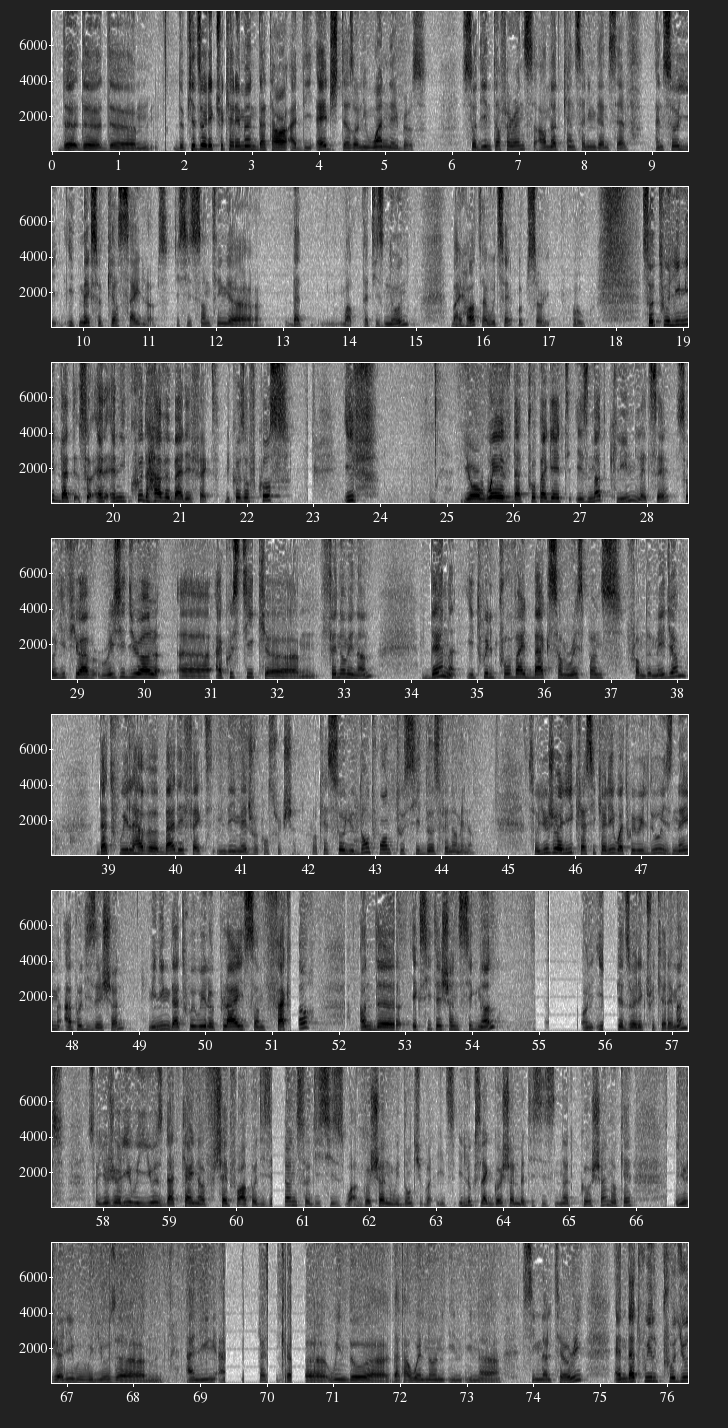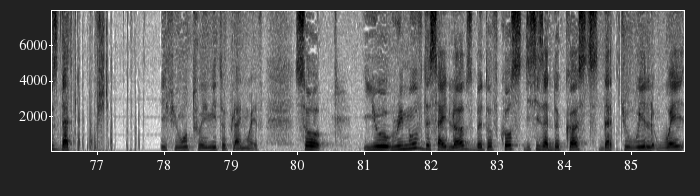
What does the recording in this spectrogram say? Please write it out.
the, the, the, um, the piezoelectric element that are at the edge, there's only one neighbors. So the interference are not cancelling themselves, and so it makes appear side lobes. This is something uh, that, well, that is known by heart, I would say. Oops, sorry. Whoa. So to limit that, so and, and it could have a bad effect because, of course, if your wave that propagate is not clean, let's say, so if you have residual uh, acoustic um, phenomenon, then it will provide back some response from the medium that will have a bad effect in the image reconstruction. Okay, so you don't want to see those phenomena. So usually, classically, what we will do is name apodization, meaning that we will apply some factor on the excitation signal on each piezoelectric element. So usually we use that kind of shape for apodization. So this is, well, Gaussian, we don't, it looks like Gaussian, but this is not Gaussian, okay? Usually we will use um, Hanning and classical uh, window uh, that are well known in, in uh, signal theory, and that will produce that kind of shape if you want to emit a plane wave. So you remove the side lobes, but of course this is at the cost that you will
